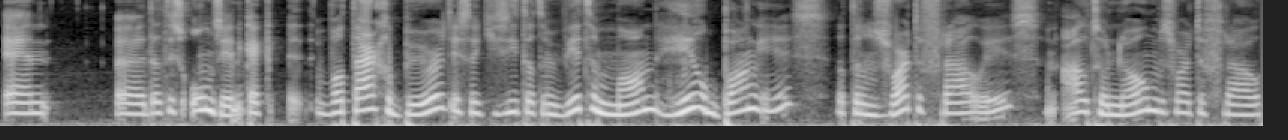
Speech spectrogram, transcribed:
en eh, dat is onzin. Kijk, wat daar gebeurt is dat je ziet dat een witte man heel bang is dat er een zwarte vrouw is, een autonome zwarte vrouw,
